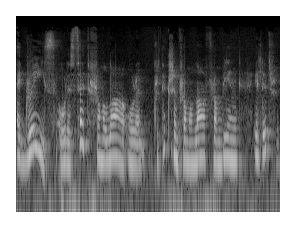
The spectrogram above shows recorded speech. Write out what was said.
a grace or a setr from Allah or a protection from Allah from being illiterate.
